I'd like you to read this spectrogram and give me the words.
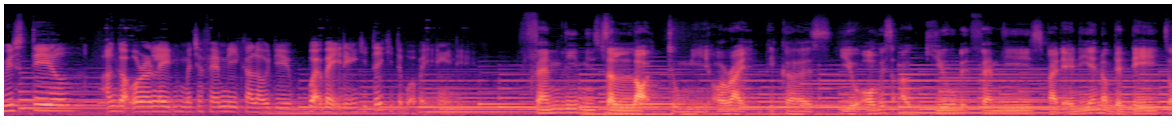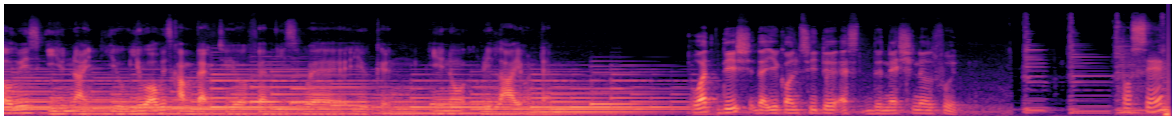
we still anggap orang lain macam family kalau dia buat baik dengan kita, kita buat baik dengan dia. Family means a lot to me, alright? Because you always argue with families, but at the end of the day, it's always unite you. You always come back to your families where you can, you know, rely on them. What dish that you consider as the national food? Tose,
